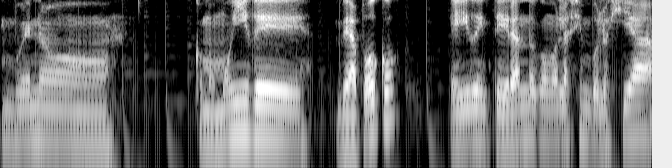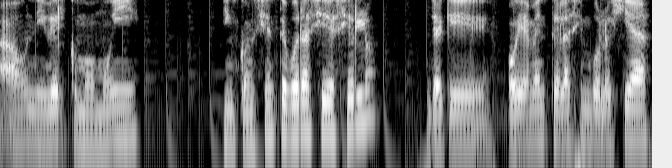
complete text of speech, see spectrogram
Bueno, como muy de, de a poco, he ido integrando como la simbología a un nivel como muy inconsciente, por así decirlo, ya que obviamente la simbología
